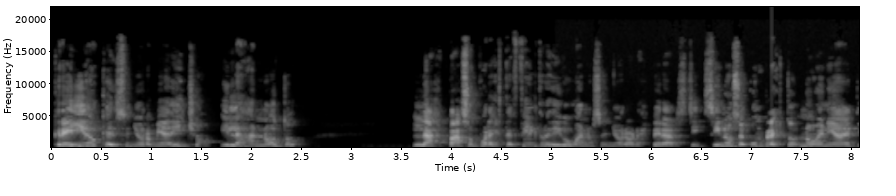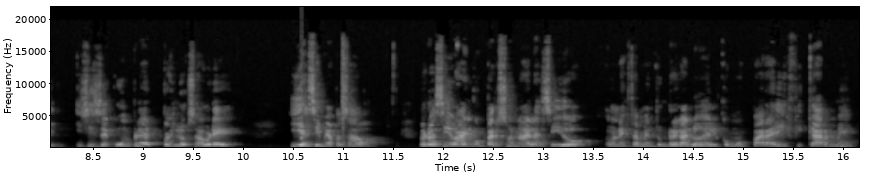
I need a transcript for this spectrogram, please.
creído que el Señor me ha dicho y las anoto, las paso por este filtro y digo, bueno, Señor, ahora esperar. Si, si no se cumple esto, no venía de ti. Y si se cumple, pues lo sabré. Y así me ha pasado. Pero ha sido algo personal, ha sido honestamente un regalo de Él como para edificarme,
